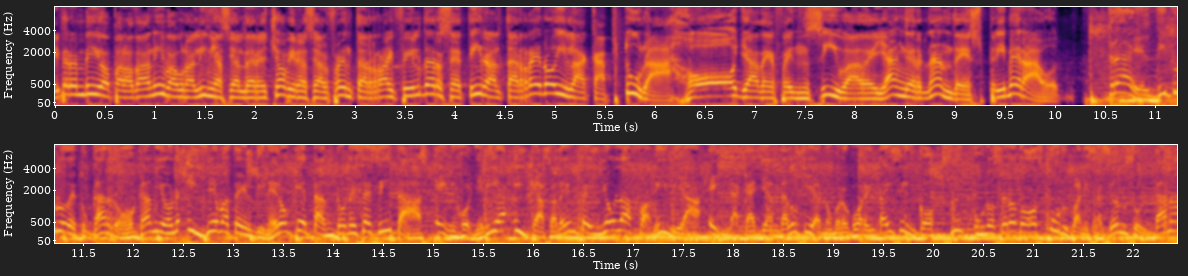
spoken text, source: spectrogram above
Primer envío para Dani, va una línea hacia el derecho, viene hacia el frente, el right fielder se tira al terreno y la captura. Joya defensiva de Jan Hernández, primer out. Trae el título de tu carro o camión y llévate el dinero que tanto necesitas en Joyería y Casa de Empeño La Familia, en la calle Andalucía número 45, suite 102, Urbanización Sultana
